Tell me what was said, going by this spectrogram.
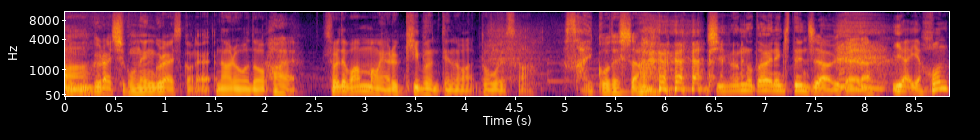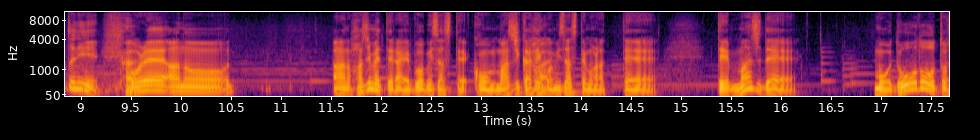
あ年ぐらい45年ぐらいですかね。なるほど。はい。それでワンマンをやる気分っていうのはどうですか？最高でした。自分のために来てんじゃんみたいな。いやいや本当にはい。俺、あのあの初めてライブを見させてこう間近でこはい。う見させてもらって、でマジでもう堂々と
